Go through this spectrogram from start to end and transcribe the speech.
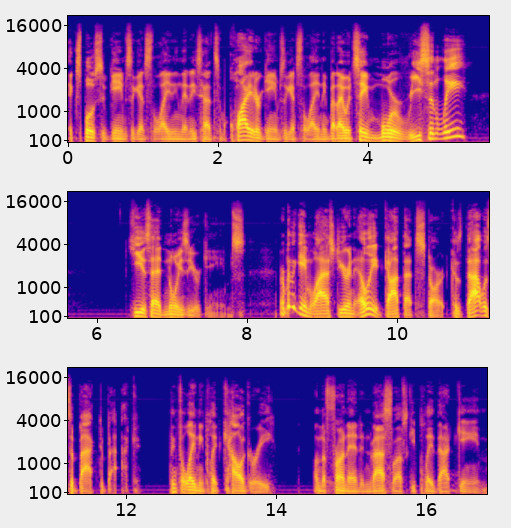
explosive games against the Lightning. Then he's had some quieter games against the Lightning. But I would say more recently, he has had noisier games. Remember the game last year, and Elliott got that start because that was a back to back. I think the Lightning played Calgary on the front end, and Vasilevskiy played that game.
